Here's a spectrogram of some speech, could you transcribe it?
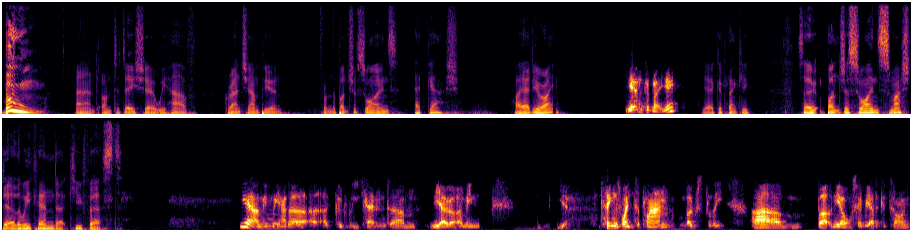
Boom. And on today's show, we have Grand Champion from the Bunch of Swines, Ed Gash. Hi, Ed, you alright? Yeah, I'm good, mate. Yeah. Yeah, good, thank you. So, Bunch of swine smashed it at the weekend at Q Fest. Yeah, I mean, we had a, a good weekend. Um, yeah, I mean, yeah, things went to plan mostly, um, but you know, also we had a good time.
